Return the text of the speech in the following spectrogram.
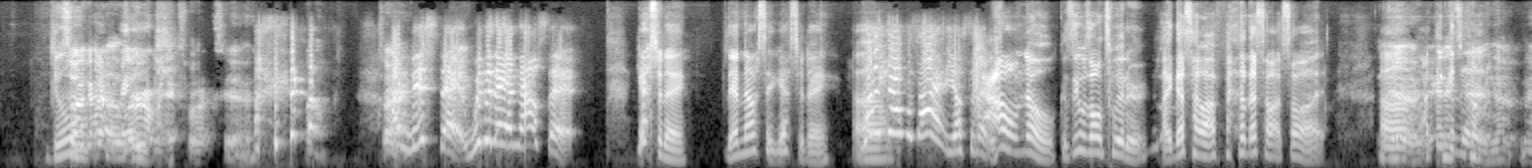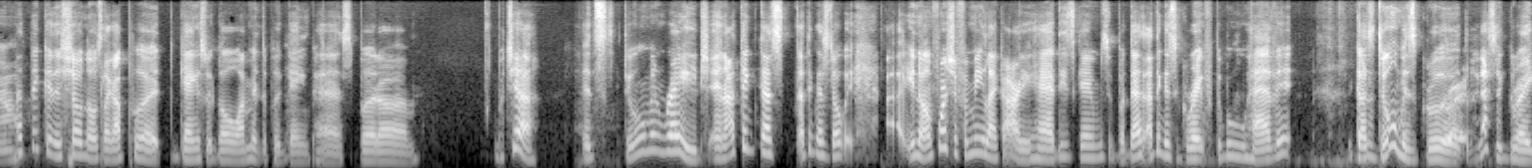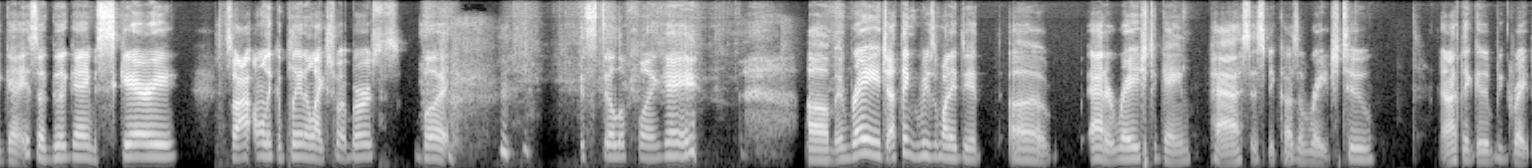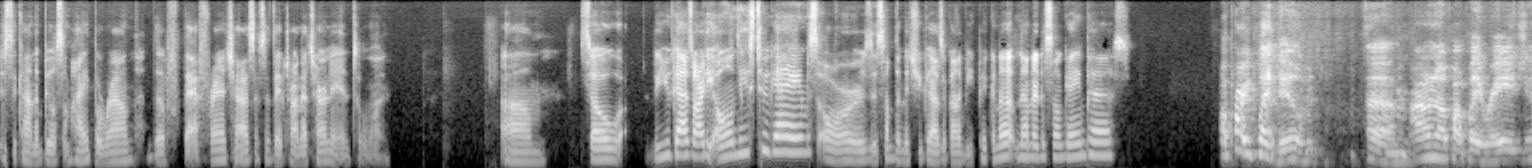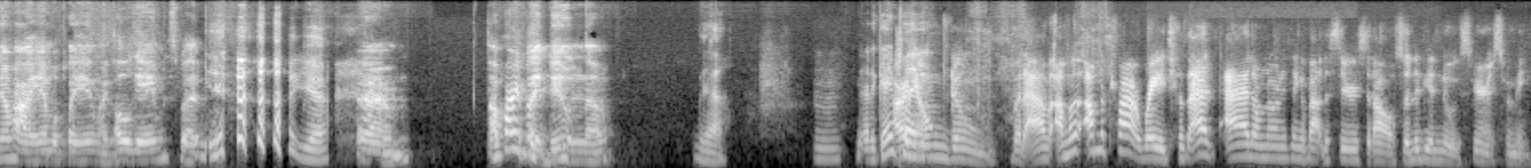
Doom So I got an and alert on my Xbox. Yeah. Oh, I missed that. When did they announce that? yesterday. They announced it yesterday. Where the Um, hell was I yesterday? I don't know because it was on Twitter. Like that's how I found. That's how I saw it. Um, yeah, I think and in it's the- coming up now. I think in the show notes, like I put games with gold. I meant to put Game Pass, but um, but yeah, it's Doom and Rage, and I think that's I think that's dope. Uh, you know, unfortunately for me, like I already had these games, but that I think it's great for people who haven't because Doom is good. Right. Like, That's a great game. It's a good game. It's scary, so I only complain in like short bursts, but it's still a fun game. Um, and Rage, I think the reason why they did uh added Rage to Game Pass is because of Rage Two, and I think it'd be great just to kind of build some hype around the that franchise since they're trying to turn it into one. Um, so do you guys already own these two games, or is it something that you guys are going to be picking up now that it's on Game Pass? I'll probably play Doom. Um, I don't know if I'll play Rage. You know how I am with playing like old games, but yeah. um, I'll probably play Doom though. Yeah. Mm. Yeah, the I already gameplay. own Doom, but I'm I'm a, I'm gonna try out Rage because I I don't know anything about the series at all, so it'll be a new experience for me.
